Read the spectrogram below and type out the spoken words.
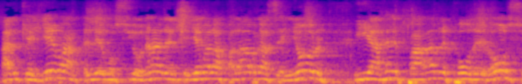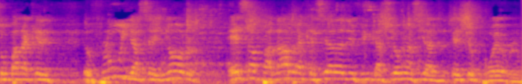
al que lleva el devocional, el que lleva la palabra, Señor, y a el Padre poderoso para que fluya, Señor, esa palabra que sea de edificación hacia este pueblo.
